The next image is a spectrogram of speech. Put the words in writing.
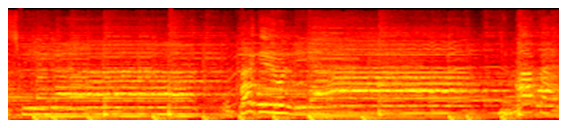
حسبنا منفجر من أبى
